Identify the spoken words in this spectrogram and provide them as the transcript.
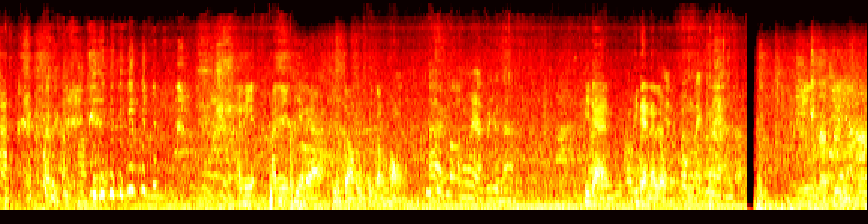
ค่ะอันนี้อันนี้พี่อะไรนะพี่จองพี่จองหองพี่แดนพี่แดนนรกนี่เรากินค่ะ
